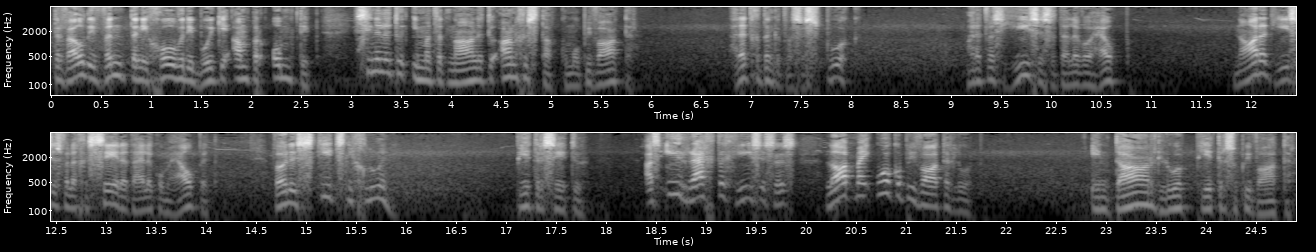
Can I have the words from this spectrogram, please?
Terwyl die wind en die golwe die bootjie amper omtiep, sien hulle toe iemand wat na hulle toe aangestap kom op die water. Hulle het gedink dit was 'n spook. Maar dit was Jesus wat hulle wou help. Nadat Jesus vir hulle gesê het dat hy hulle kom help het, wou hulle steeds nie glo nie. Petrus sê toe: "As u regtig Jesus is, laat my ook op die water loop." En daar loop Petrus op die water.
